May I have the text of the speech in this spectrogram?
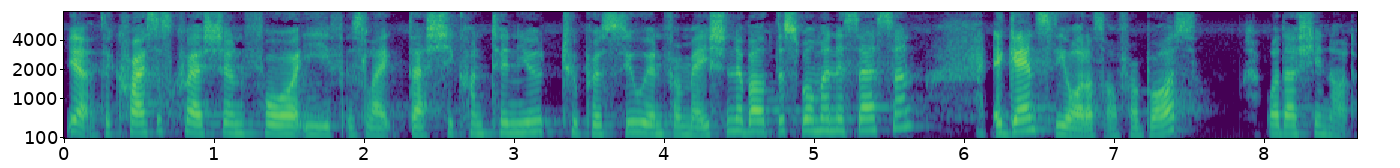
Yeah, the crisis question for Eve is like, does she continue to pursue information about this woman assassin against the orders of her boss, or does she not?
